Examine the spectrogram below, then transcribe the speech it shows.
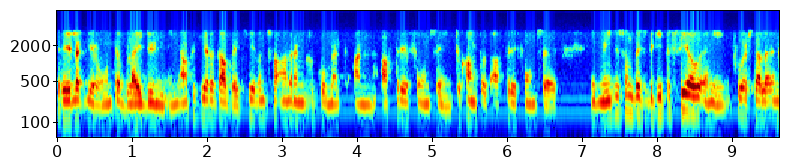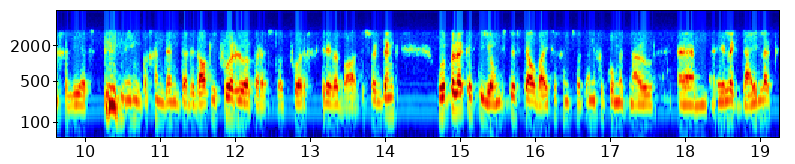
redelik die ronde bly doen en elke keer as daar wetgewingsverandering gekom het aan aftreefondse en toegang tot aftreefondse het mense soms 'n bietjie te veel in die voorstelle ingelees en begin dink dat dit dalk die voorloper is tot voorgeskrewe bates. So ek dink hopelik is die jongste stel wysigings wat ingekom het nou ehm um, redelik duidelik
